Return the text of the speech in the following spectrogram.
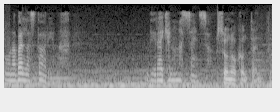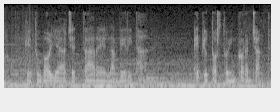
Una bella storia, ma. Direi che non ha senso. Sono contento che tu voglia accettare la verità. È piuttosto incoraggiante.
